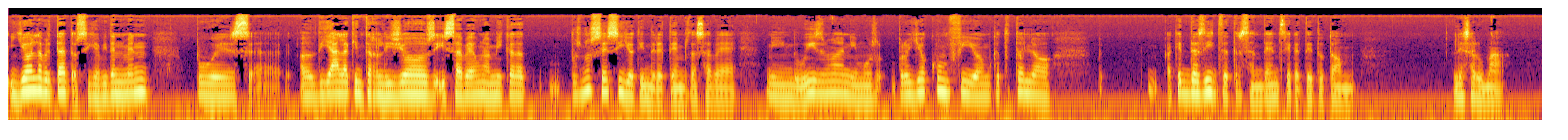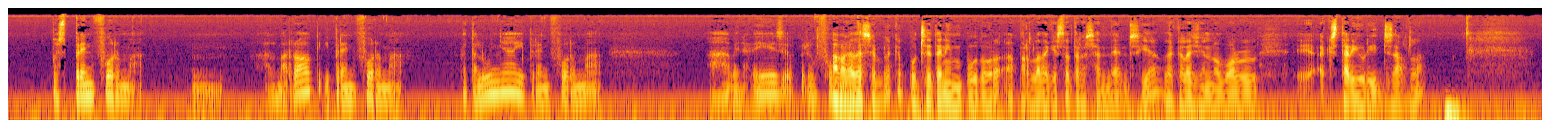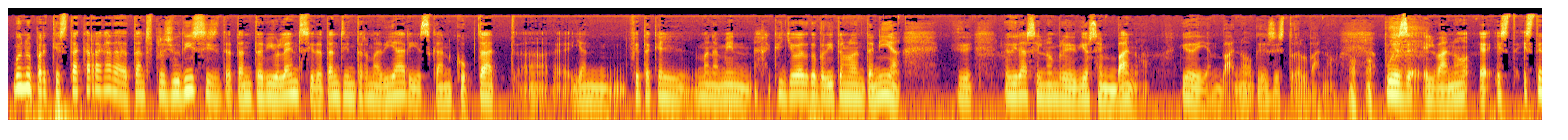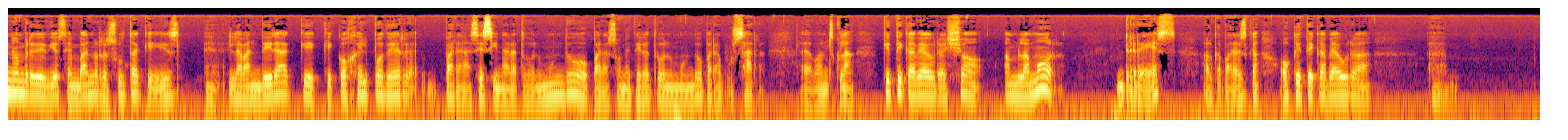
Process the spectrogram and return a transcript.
jo la veritat, o sigui, evidentment pues, eh, el diàleg interreligiós i saber una mica de... Pues no sé si jo tindré temps de saber ni hinduisme ni mus... però jo confio en que tot allò aquest desig de transcendència que té tothom, l'ésser humà, doncs pren forma mm, al Marroc i pren forma a Catalunya i pren forma a Benarés pren forma... A vegades sembla que potser tenim pudor a parlar d'aquesta transcendència, de que la gent no vol eh, exterioritzar-la? Bueno, perquè està carregada de tants prejudicis, de tanta violència, de tants intermediaris que han cooptat eh, i han fet aquell manament que jo de petit no l'entenia, no dirás el nombre de Dios en vano. Yo decía, en vano, ¿qué es esto del vano? Pues el vano, eh, este, nombre de Dios en vano resulta que es eh, la bandera que, que coge el poder para asesinar a todo el mundo o para someter a todo el mundo o para abusar. Llavors, clar, què té que veure això amb l'amor? Res. El que passa és que... O què té que veure... Eh,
